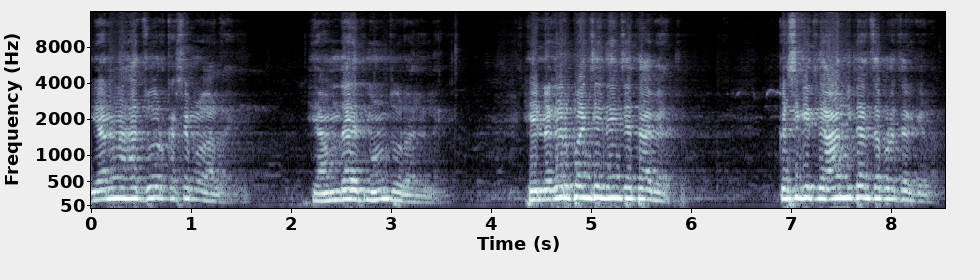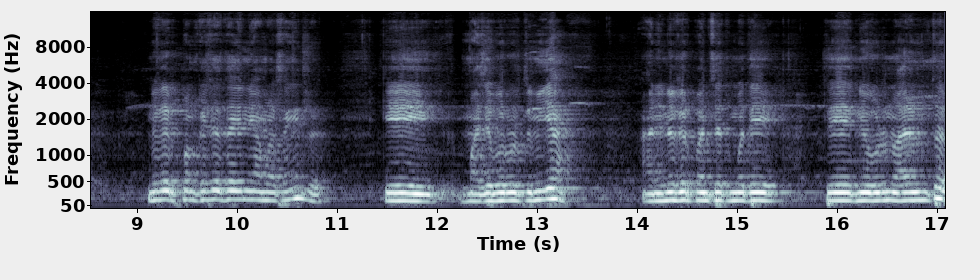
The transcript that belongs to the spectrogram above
यांना हा जोर कशामुळे आला आहे? हे आमदार आहेत म्हणून जोर आलेला आहे. हे नगरपंचायतींच्या ताब्यात. कशी घेतली? आम्ही त्यांचा प्रचार केला. नगर पंकजाताईंनी आम्हाला सांगितलं की माझ्याबरोबर तुम्ही या आणि नगरपंचायतमध्ये ते निवडून आल्यानंतर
